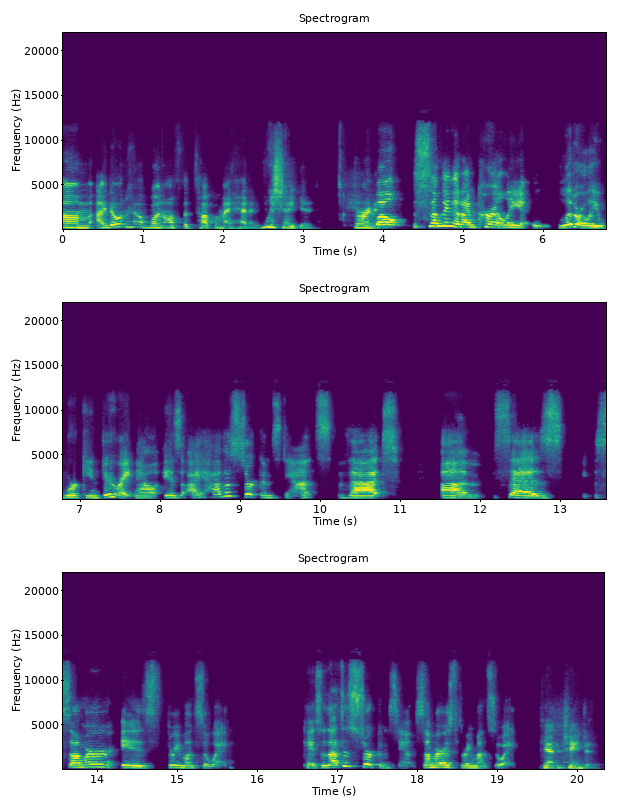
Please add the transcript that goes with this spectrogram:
Um, I don't have one off the top of my head. I wish I did. Darn it. Well, something that I'm currently literally working through right now is I have a circumstance that um, says summer is three months away. Okay, so that's a circumstance. Summer is three months away. Can't change it.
